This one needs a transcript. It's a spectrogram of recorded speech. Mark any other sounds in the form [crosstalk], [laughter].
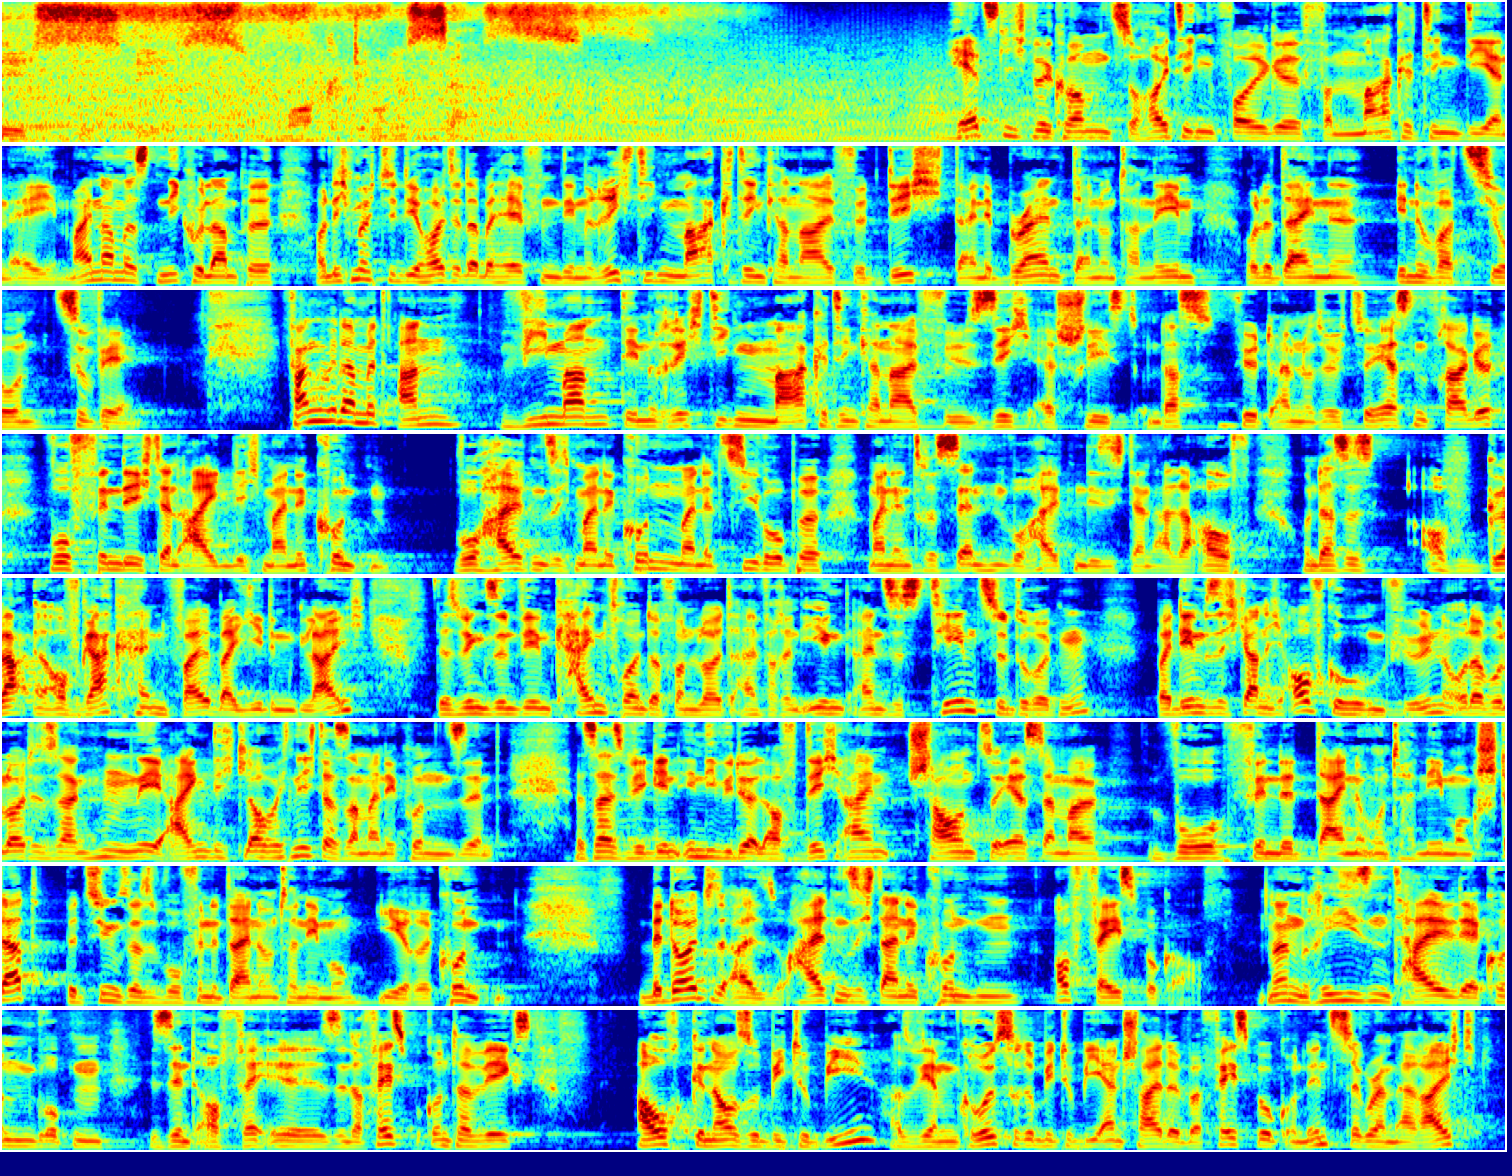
This is Marketing Essence. Herzlich willkommen zur heutigen Folge von Marketing DNA. Mein Name ist Nico Lampe und ich möchte dir heute dabei helfen, den richtigen Marketingkanal für dich, deine Brand, dein Unternehmen oder deine Innovation zu wählen. Fangen wir damit an, wie man den richtigen Marketingkanal für sich erschließt. Und das führt einem natürlich zur ersten Frage, wo finde ich denn eigentlich meine Kunden? Wo halten sich meine Kunden, meine Zielgruppe, meine Interessenten, wo halten die sich denn alle auf? Und das ist auf gar, auf gar keinen Fall bei jedem gleich. Deswegen sind wir eben kein Freund davon, Leute einfach in irgendein System zu drücken, bei dem sie sich gar nicht aufgehoben fühlen oder wo Leute sagen, hm, nee, eigentlich glaube ich nicht, dass da meine Kunden sind. Das heißt, wir gehen individuell auf dich ein, schauen zuerst einmal, wo findet deine Unternehmung statt, beziehungsweise wo findet deine Unternehmung ihre Kunden. Bedeutet also, halten sich deine Kunden auf Facebook auf. Ne, ein Riesenteil der Kundengruppen sind auf, äh, sind auf Facebook unterwegs. Auch genauso B2B. Also wir haben größere B2B-Entscheider über Facebook und Instagram erreicht.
